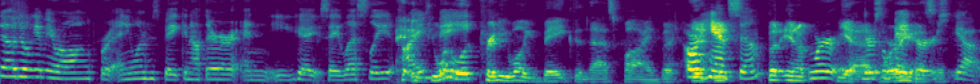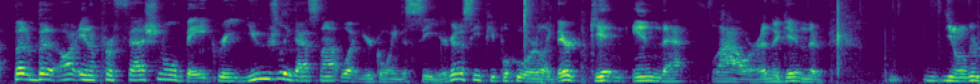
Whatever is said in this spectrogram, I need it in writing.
No, don't get me wrong. For anyone who's baking out there, and you guys say Leslie, I if you bake, want to look pretty while you bake, then that's fine. But or handsome. but in a We're yeah, there's or bakers, handsome. yeah. But but are- in a professional bakery, usually that's not what you're going to see. You're going to see people who are like they're getting in that flour and they're getting their, you know, they're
